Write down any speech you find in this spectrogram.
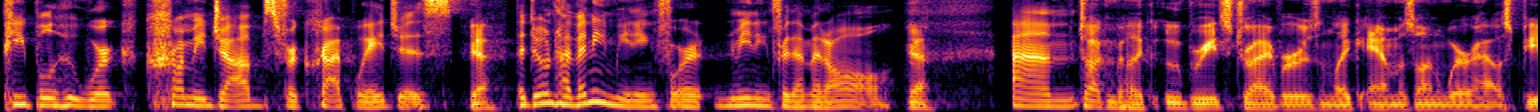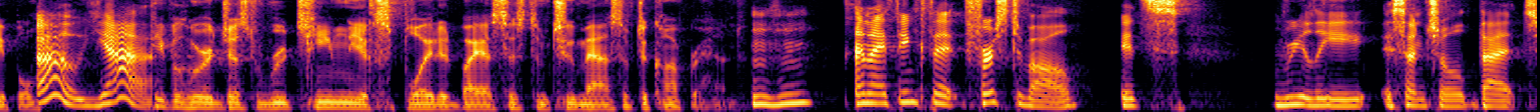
people who work crummy jobs for crap wages Yeah. that don't have any meaning for meaning for them at all. Yeah. Um, Talking about like Uber Eats drivers and like Amazon warehouse people. Oh yeah. People who are just routinely exploited by a system too massive to comprehend. And I think that first of all, it's really essential that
